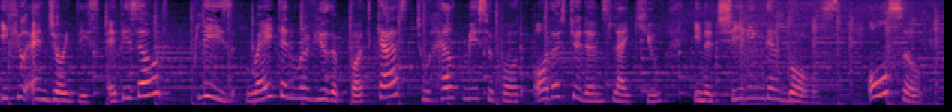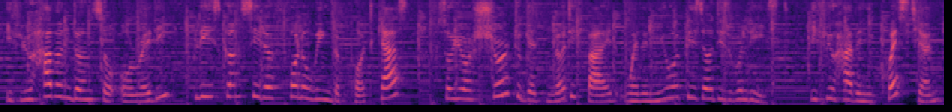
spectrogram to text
If you enjoyed this episode, Please rate and review the podcast to help me support other students like you in achieving their goals. Also, if you haven't done so already, please consider following the podcast so you're sure to get notified when a new episode is released. If you have any question,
